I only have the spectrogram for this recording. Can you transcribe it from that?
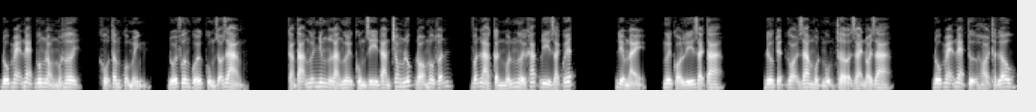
Đồ mẹ nẹt buông lỏng một hơi, khổ tâm của mình, đối phương cuối cùng rõ ràng. Cảm tạ ngươi nhưng là ngươi cùng di đàn trong lúc đó mâu thuẫn, vẫn là cần muốn người khác đi giải quyết. Điểm này, ngươi có lý giải ta? Đường tuyệt gọi ra một ngụm thở dài nói ra. Đồ mẹ nẹt tự hỏi thật lâu,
